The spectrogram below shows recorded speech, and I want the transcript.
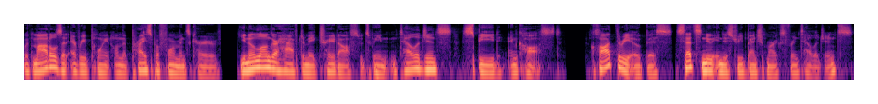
With models at every point on the price performance curve, you no longer have to make trade offs between intelligence, speed, and cost. Claude 3 Opus sets new industry benchmarks for intelligence.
